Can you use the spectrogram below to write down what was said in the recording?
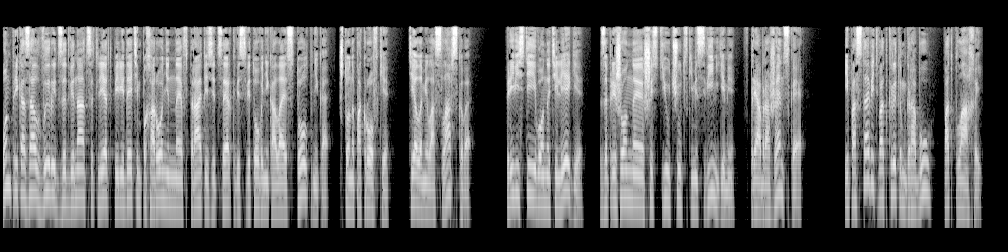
он приказал вырыть за 12 лет перед этим похороненное в трапезе церкви святого Николая Столпника, что на Покровке, тело Милославского, привести его на телеге, запряженное шестью чудскими свиньями, в Преображенское, и поставить в открытом гробу под плахой,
